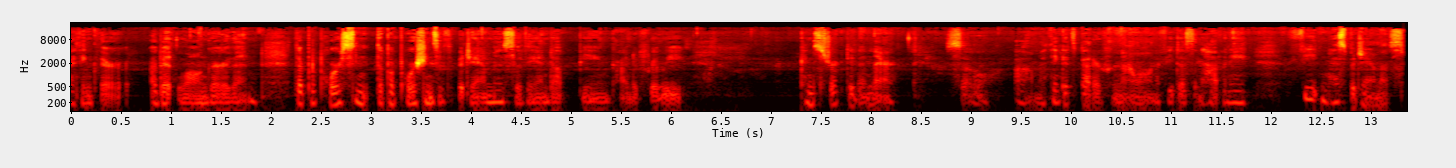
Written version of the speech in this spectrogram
I think they're a bit longer than the proportion the proportions of the pajamas, so they end up being kind of really constricted in there. So um, I think it's better from now on if he doesn't have any feet in his pajamas.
